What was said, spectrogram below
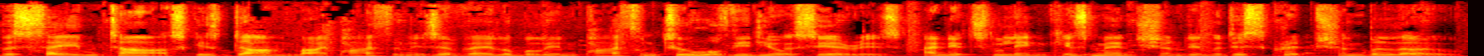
the same task is done by Python is available in Python tool video series and its link is mentioned in the description below.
